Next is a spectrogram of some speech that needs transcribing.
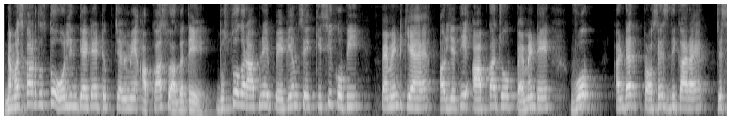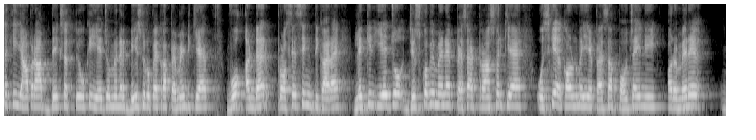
नमस्कार दोस्तों all India YouTube channel में आपका स्वागत है। दोस्तों, अगर आपने पेटीएम से किसी को भी पेमेंट किया है और यदि आपका जो पेमेंट है, वो अंडर प्रोसेस दिखा रहा है, जैसा कि यहाँ पर आप देख सकते हो कि ये जो मैंने बीस रुपये का पेमेंट किया है, वो अंडर प्रोसेसिंग दिखा रहा है। लेकिन ये जो, जिसको भी मैंने पैसा ट्रांसफ़र किया है, उसके अकाउंट में ये पैसा पहुँचा ही नहीं और मेरे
